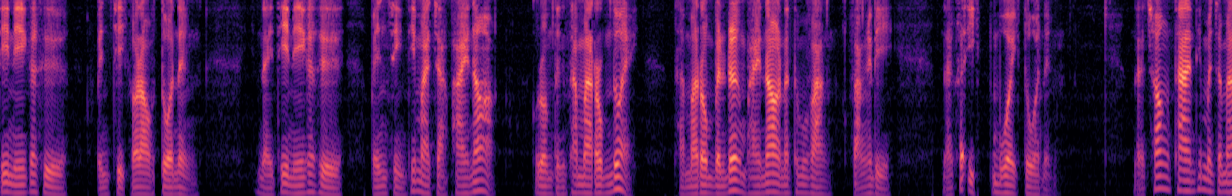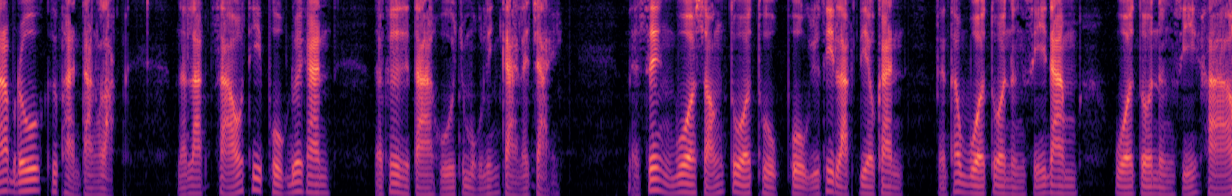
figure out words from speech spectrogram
ที่นี้ก็คือเป็นจิตของเราตัวหนึ่ง ในที่นี้ก็คือเป็นสิ่งที่มาจากภายนอก รวมถึงธรรมารมด้วยธรรมารมเป็นเรื่องภายนอกนะท่านผู้ฟังฟังให้ดีนะก็อีกบวอีกตัวหนึ่ง นะช่องทางที่มันจะมารับรู้คือผ่านทางหลักนะหลักเสาที่ผูกด้วยกันนะก็คือตาหูจมูกลิ้นกายและใจนะซึ่งวัวสองตัวถูกผูกอยู่ที่หลักเดียวกันนะถ้าวัวตัวหนึ่งสีดำวัวตัวหนึ่งสีขาว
